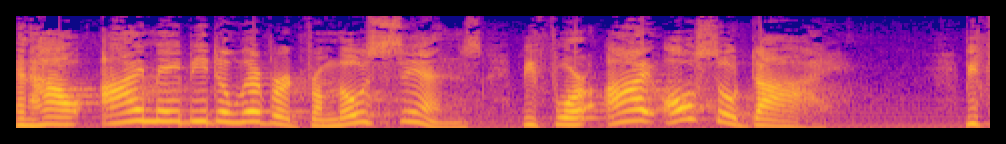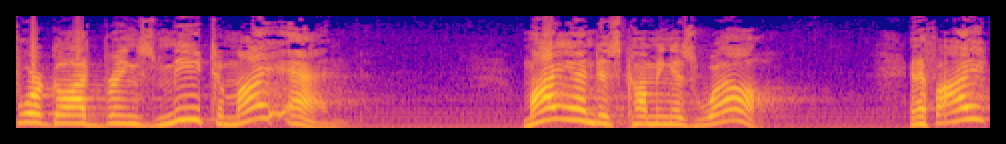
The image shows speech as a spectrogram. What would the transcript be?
And how I may be delivered from those sins before I also die before God brings me to my end. My end is coming as well. And if I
